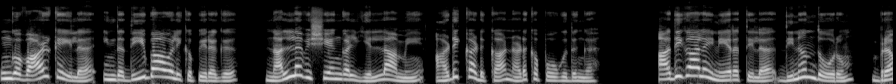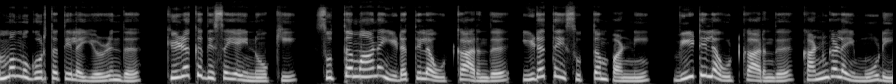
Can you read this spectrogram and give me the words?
உங்க வாழ்க்கையில இந்த தீபாவளிக்கு பிறகு நல்ல விஷயங்கள் எல்லாமே அடுக்கடுக்கா நடக்கப் போகுதுங்க. அதிகாலை நேரத்தில தினந்தோறும் பிரம்ம முகூர்த்தத்தில எழுந்து கிழக்கு திசையை நோக்கி சுத்தமான இடத்தில உட்கார்ந்து இடத்தை சுத்தம் பண்ணி வீட்டில உட்கார்ந்து கண்களை மூடி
